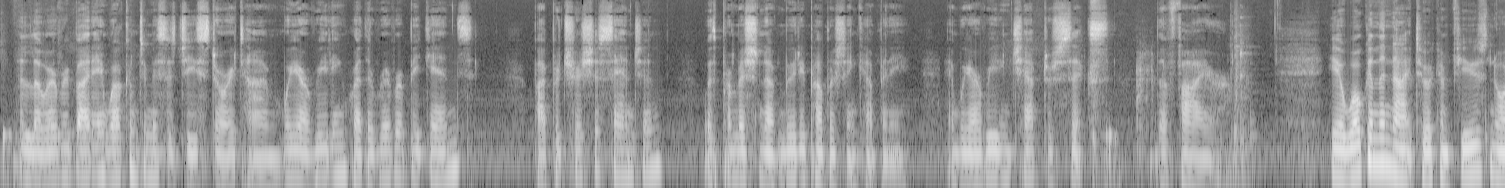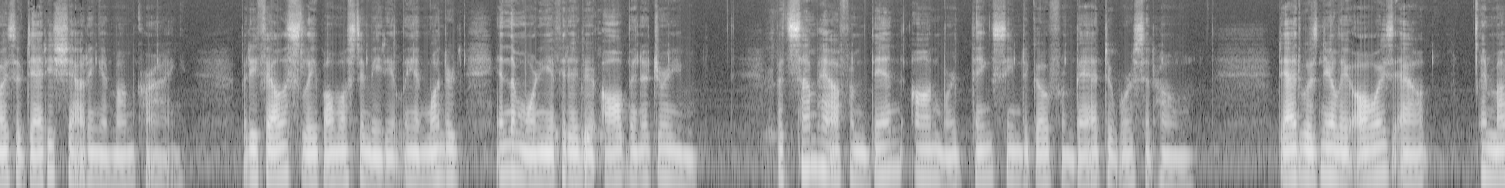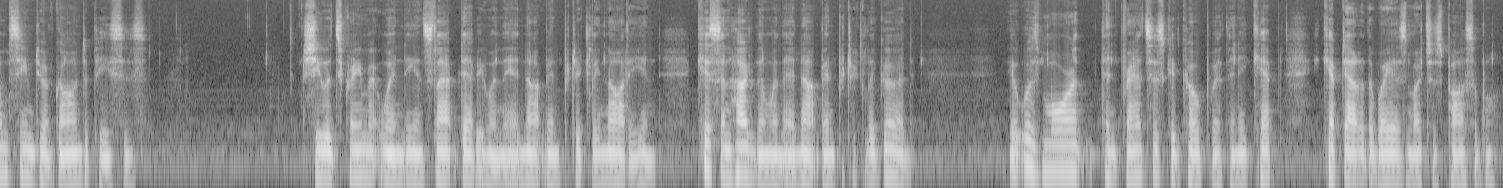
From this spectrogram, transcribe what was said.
Hello, everybody, and welcome to Mrs. G's Storytime. We are reading Where the River Begins by Patricia St. John with permission of Moody Publishing Company, and we are reading Chapter 6 The Fire. He awoke in the night to a confused noise of Daddy shouting and Mum crying, but he fell asleep almost immediately and wondered in the morning if it had all been a dream. But somehow from then onward things seemed to go from bad to worse at home. Dad was nearly always out, and Mum seemed to have gone to pieces. She would scream at Wendy and slap Debbie when they had not been particularly naughty, and kiss and hug them when they had not been particularly good. It was more than Francis could cope with, and he kept he kept out of the way as much as possible.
